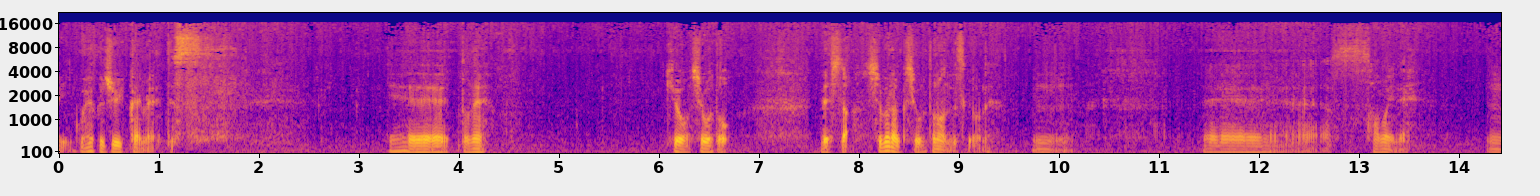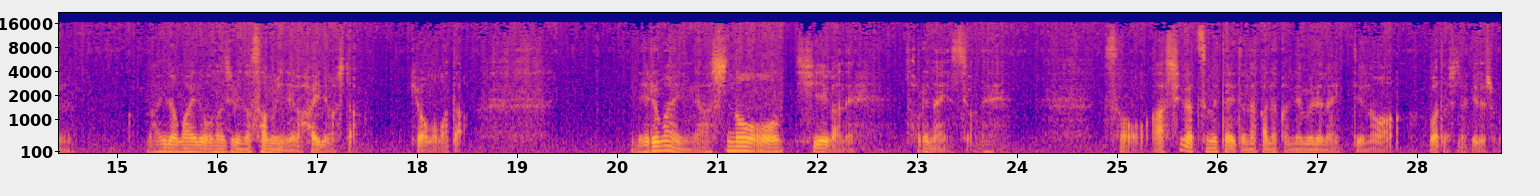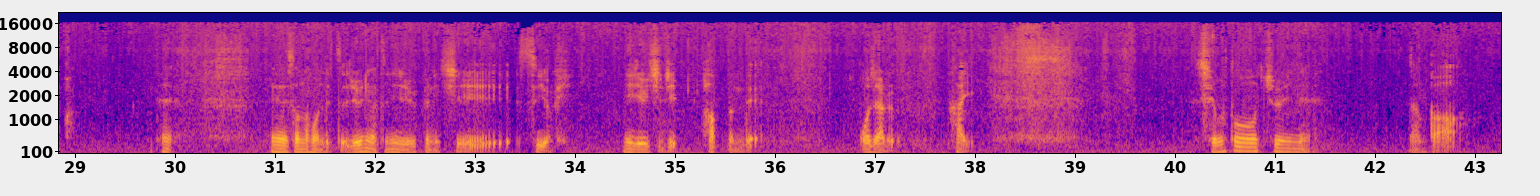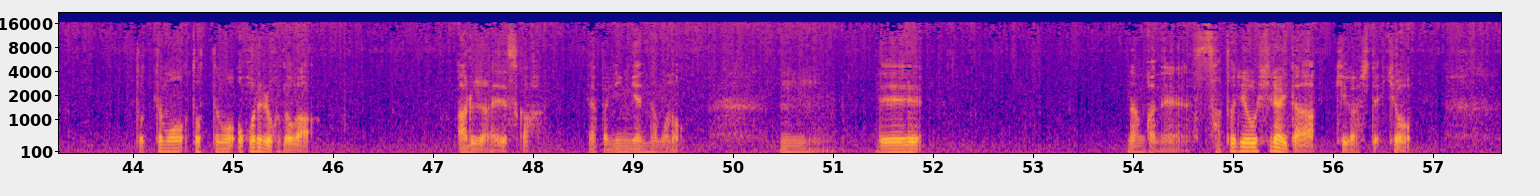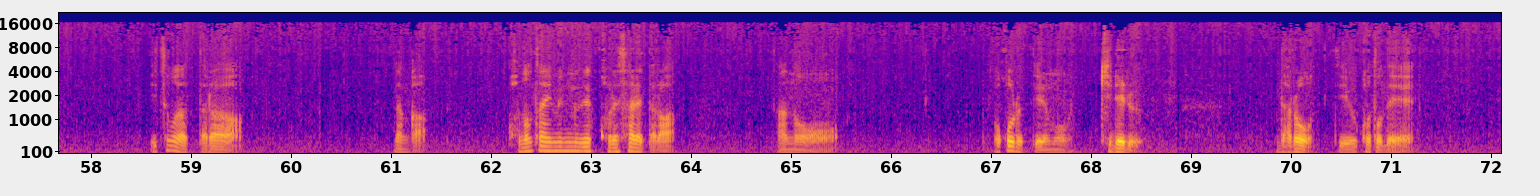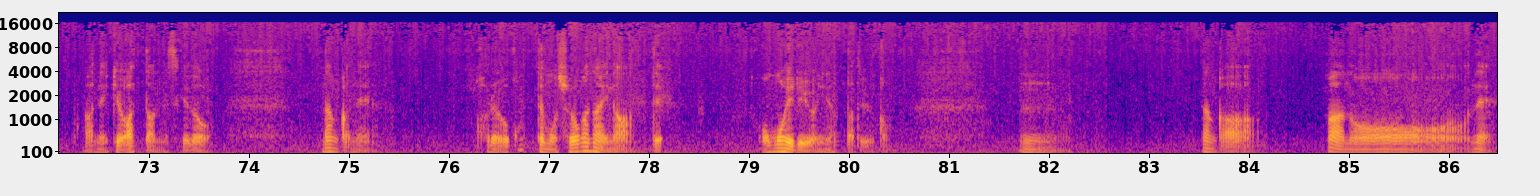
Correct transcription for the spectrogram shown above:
はい、511回目です。えー、っとね、今日は仕事でした。しばらく仕事なんですけどね。うん。えー、寒いね。うん。毎度毎度おなじみの寒い根が入りました。今日もまた。寝る前にね、足の冷えがね、取れないんですよね。そう、足が冷たいとなかなか眠れないっていうのは私だけでしょうか。ね。えーそんな本日12月29日水曜日21時8分でおじゃる。はい。仕事中にね、なんか、とってもとっても怒れることがあるじゃないですか。やっぱ人間なもの。うん。で、なんかね、悟りを開いた気がして今日。いつもだったら、なんか、このタイミングでこれされたら、あの、怒るっていうよりも切れるだろうっていうことで、あね、今日あったんですけど、なんかね、これ怒ってもしょうがないなって思えるようになったというか、うん。なんか、まあ、あのね、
